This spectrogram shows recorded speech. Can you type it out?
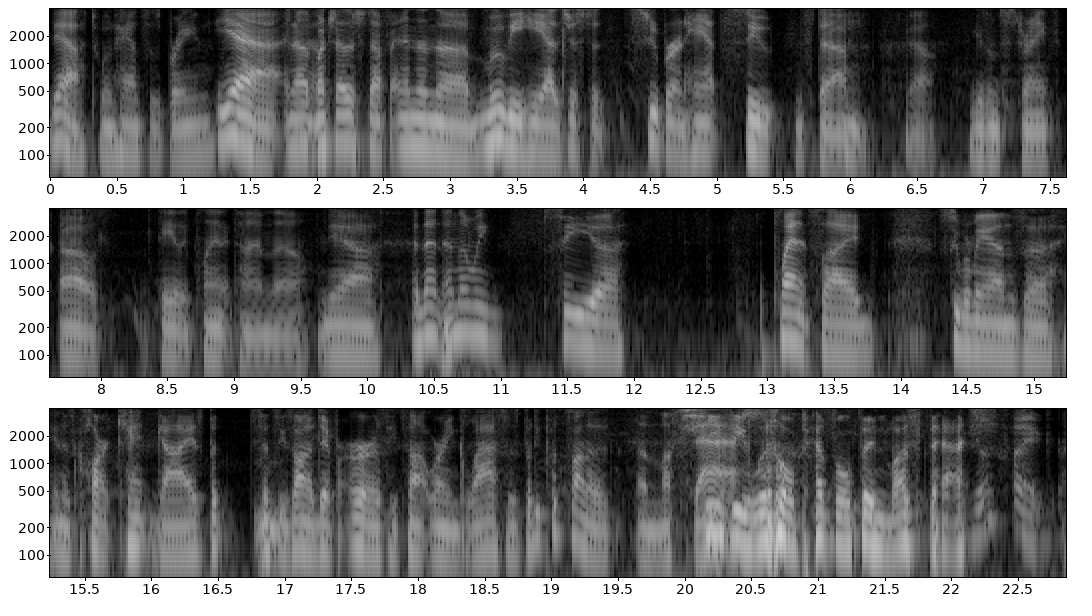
Yeah, to enhance his brain. Yeah, and a Yeah. bunch of other stuff. And then the movie, he has just a super enhanced suit and stuff. Mm, yeah. Gives him strength. Oh, Daily Planet time though. Yeah, and then and then we see uh, Planet Side, Superman's uh, in his Clark Kent guise, but since he's on a different Earth, he's not wearing glasses, but he puts on a A mustache. cheesy little pencil thin mustache. He looks like uh,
